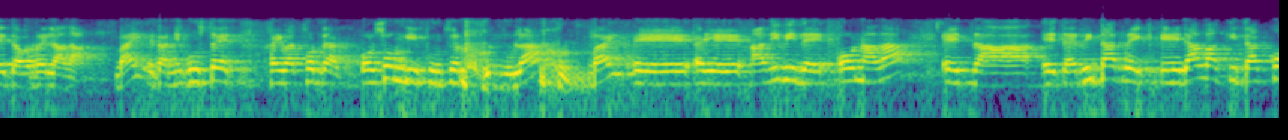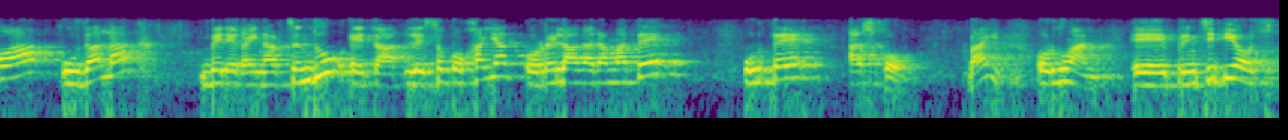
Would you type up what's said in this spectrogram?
Eta horrela da, bai? Eta nik uste jai batzordeak oso ongi funtzionatzen dula, bai? E, e, adibide ona da eta eta herritarrek erabakitakoa udalak bere gain hartzen du eta lezoko jaiak horrela daramate urte asko. Bai, orduan, e, printzipioz,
